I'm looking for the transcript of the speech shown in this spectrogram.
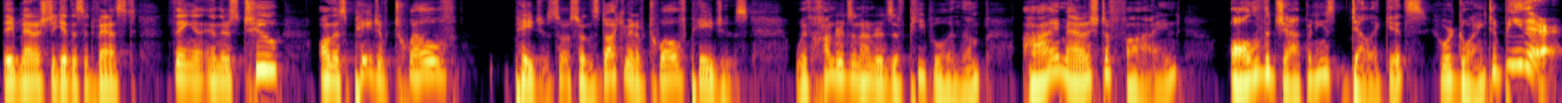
they've managed to get this advanced thing, and, and there's two on this page of 12 pages. So, so in this document of 12 pages with hundreds and hundreds of people in them, I managed to find all of the Japanese delegates who are going to be there.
